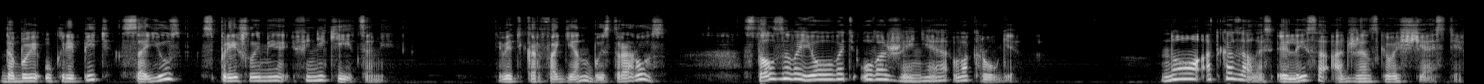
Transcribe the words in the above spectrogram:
дабы укрепить союз с пришлыми финикийцами. Ведь Карфаген быстро рос, стал завоевывать уважение в округе. Но отказалась Элиса от женского счастья,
